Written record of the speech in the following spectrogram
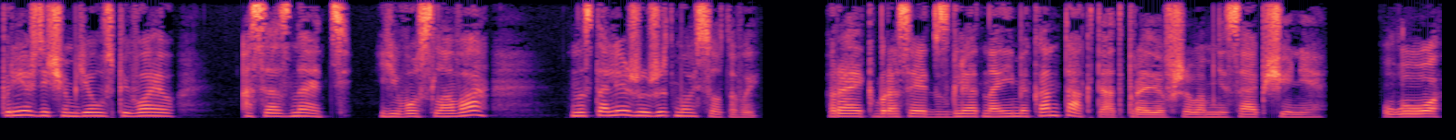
Прежде чем я успеваю осознать его слова, на столе жужжит мой сотовый. Райк бросает взгляд на имя контакта, отправившего мне сообщение. «Ло,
